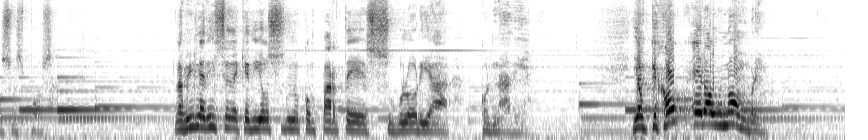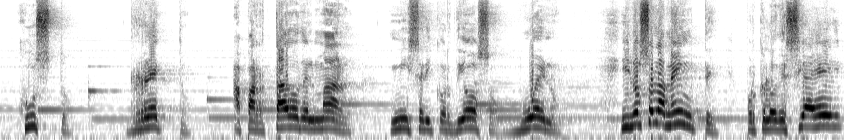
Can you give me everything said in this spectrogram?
o su esposa. La Biblia dice de que Dios no comparte su gloria con nadie. Y aunque Job era un hombre justo, recto, apartado del mal, misericordioso, bueno. Y no solamente porque lo decía él,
